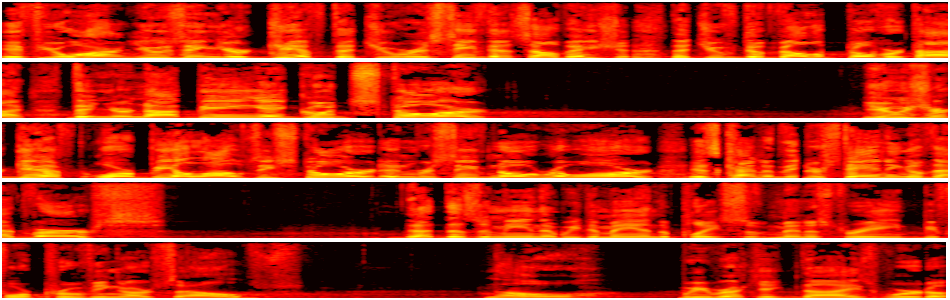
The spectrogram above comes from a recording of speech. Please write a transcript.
if you aren't using your gift that you received that salvation, that you've developed over time, then you're not being a good steward. Use your gift or be a lousy steward and receive no reward, is kind of the understanding of that verse. That doesn't mean that we demand a place of ministry before proving ourselves. No. We recognize we're to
